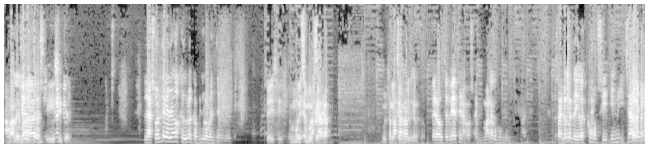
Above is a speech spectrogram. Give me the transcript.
Vamos, vale más y si tiene... La suerte que tengo es que dura el capítulo 20 minutos. Sí, sí, es muy, es muy fresca. rápido. Muy fresca, pasa muy rápido. ligera. Pero te voy a decir una cosa, es mala como un demonio. ¿eh? O sea, es lo que te digo, es como si Disney Channel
